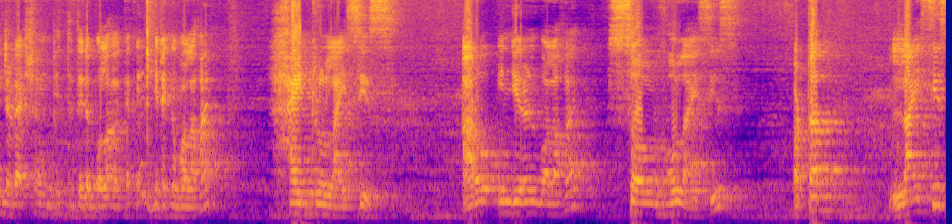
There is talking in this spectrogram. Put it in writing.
ইন্টারাকশন ভিত্তিতে এটা বলা হয়ে থাকে, যেটাকে বলা হয় হাইড্রোলাইসিস আরও ইন জেনারেল বলা হয় সলভোলাইসিস অর্থাৎ লাইসিস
